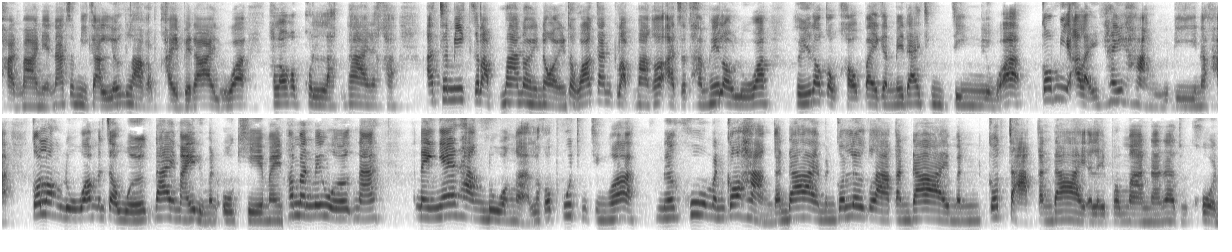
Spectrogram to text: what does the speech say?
ผ่านๆมาเนี่ยน่าจะมีการเลิกรากับใครไปได้ หรือว่าทะเลาะกับคนรักได้นะคะ อาจจะมีกลับมาหน่อยๆ แต่ว่าการกลับมาก็อาจจะทำให้เรารู้ว่าเฮ้ยเรากับเขาไปกันไม่ได้จริง ๆ หรือว่าก็มีอะไรให้ห่างอยู่ดีนะคะ ก็ลองดูว่ามันจะ work ได้ไหมหรือมันโอเคไหมถ้ามันไม่ work นะในแง่ทางดวงอะ่ะเราก็พูดจริง ๆ ว่า เนื้อคู่มันก็ห่างกันได้ มันก็เลิกลากันได้ มันก็จากกันได้อะไรประมาณนั้นนะทุกคน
